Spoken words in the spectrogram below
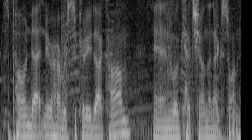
It's pwned at nuharborsecurity.com, and we'll catch you on the next one.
